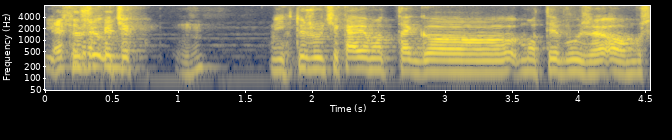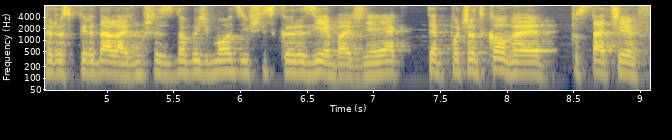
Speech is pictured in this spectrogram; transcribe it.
I Ja którzy trochę- uciek... Mhm. Niektórzy uciekają od tego motywu, że o, muszę rozpierdalać, muszę zdobyć moc i wszystko rozjebać, nie? Jak te początkowe postacie w,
